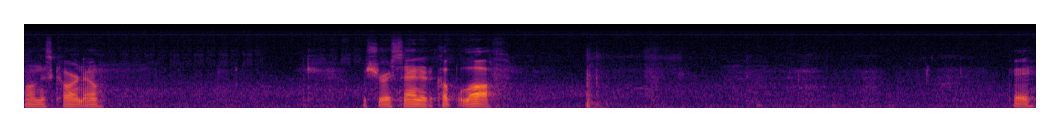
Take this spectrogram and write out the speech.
on this car now I'm sure I sanded a couple off okay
